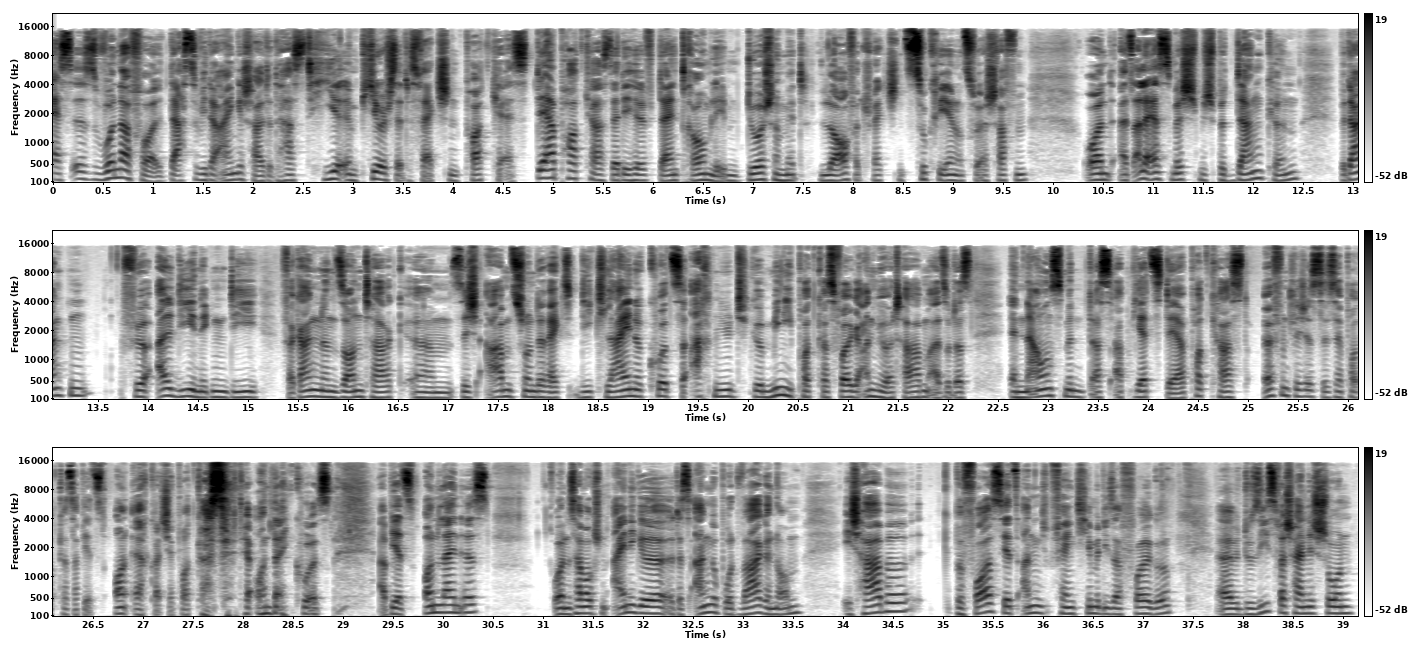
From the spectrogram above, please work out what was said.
Es ist wundervoll, dass du wieder eingeschaltet hast hier im Pure Satisfaction Podcast. Der Podcast, der dir hilft, dein Traumleben durch und mit Law of Attraction zu kreieren und zu erschaffen. Und als allererstes möchte ich mich bedanken, bedanken für all diejenigen, die vergangenen Sonntag ähm, sich abends schon direkt die kleine, kurze, achtminütige Mini-Podcast-Folge angehört haben. Also das Announcement, dass ab jetzt der Podcast öffentlich ist, dass der Podcast ab jetzt, on äh, Quatsch, der Podcast, der Online-Kurs ab jetzt online ist. Und es haben auch schon einige das Angebot wahrgenommen. Ich habe, bevor es jetzt anfängt hier mit dieser Folge, äh, du siehst wahrscheinlich schon,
